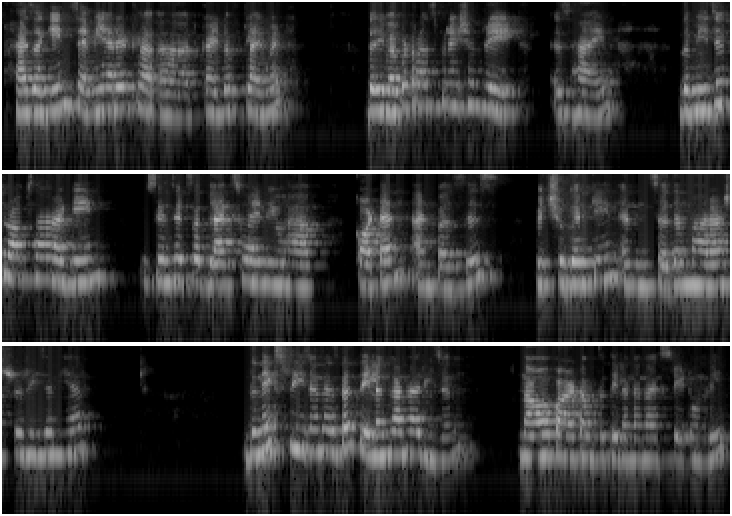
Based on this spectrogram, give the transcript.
has again semi-arid uh, kind of climate. The evapotranspiration rate is high. The major crops are again, since it's a black soil, you have cotton and pulses with sugarcane in southern Maharashtra region here. The next region is the Telangana region, now a part of the Telangana state only.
